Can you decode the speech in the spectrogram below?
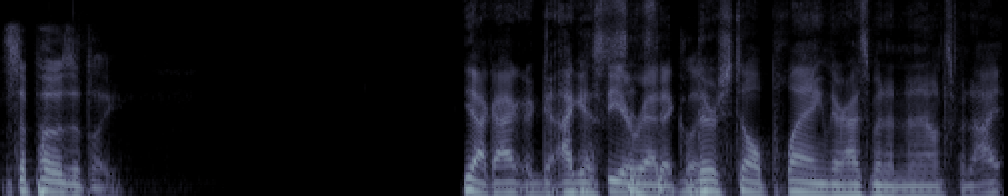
supposedly. Yeah, I, I guess theoretically they're still playing. There has been an announcement. I,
